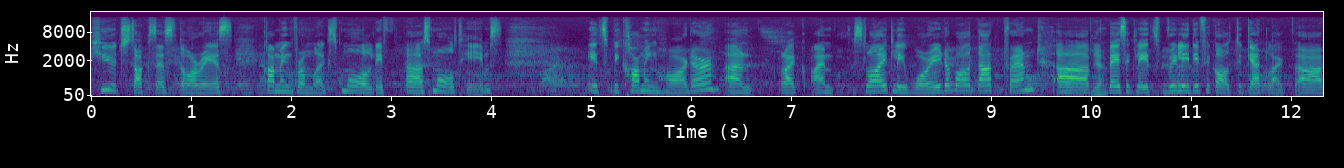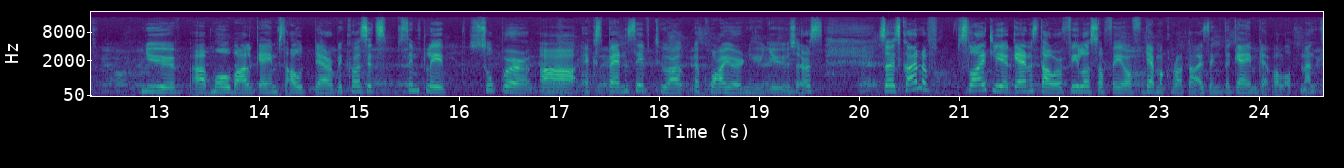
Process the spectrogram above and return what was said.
huge success stories coming from like small dif- uh, small teams. It's becoming harder, and like I'm slightly worried about that trend. Uh, Yeah. Basically, it's really difficult to get like uh, new uh, mobile games out there because it's simply super uh, expensive to uh, acquire new users. So it's kind of slightly against our philosophy of democratizing the game development.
